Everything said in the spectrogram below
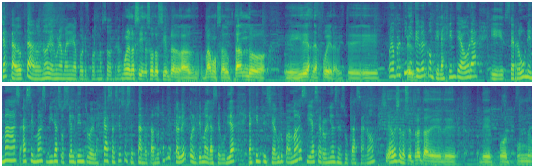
ya está adoptado, ¿no? De alguna manera por, por nosotros. Bueno, sí, nosotros siempre vamos adoptando eh, ideas de afuera, ¿viste? Eh, Bueno, pero tiene que ver con que la gente ahora eh, se reúne más, hace más vida social dentro de las casas, eso se está notando. También tal vez por el tema de la seguridad, la gente se agrupa más y hace reuniones en su casa, ¿no? Sí, a veces no se trata de, de- de por una,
